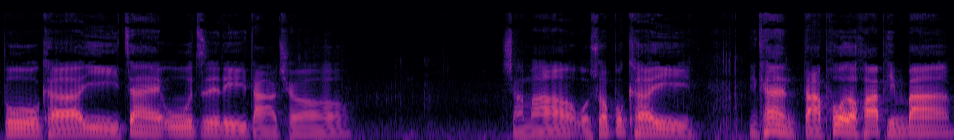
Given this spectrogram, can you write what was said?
不可以在屋子里打球。小毛，我说不可以，你看打破了花瓶吧。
